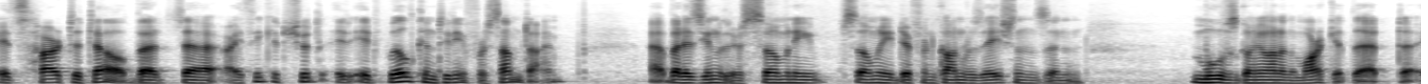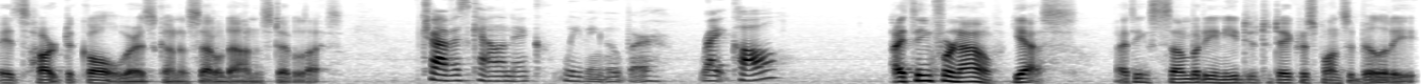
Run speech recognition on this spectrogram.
it's hard to tell, but uh, I think it should. It, it, will continue for some time. Uh, but as you know, there's so many, so many different conversations and moves going on in the market that uh, it's hard to call where it's going to settle down and stabilize. Travis Kalanick leaving Uber, right call? I think for now, yes. I think somebody needed to take responsibility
